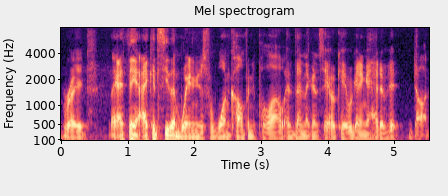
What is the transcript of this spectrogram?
Right. Like I think I could see them waiting just for one company to pull out, and then they're going to say, "Okay, we're getting ahead of it, done."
